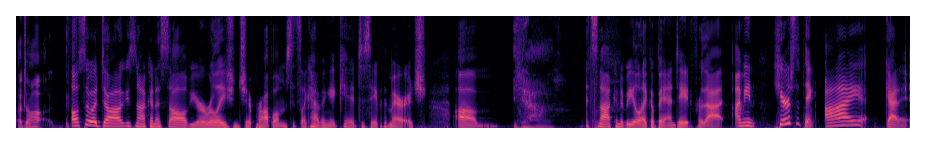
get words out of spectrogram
a, a dog. Also, a dog is not going to solve your relationship problems. It's like having a kid to save the marriage. Um, Yeah. It's not going to be like a band-aid for that. I mean here's the thing. I get it.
